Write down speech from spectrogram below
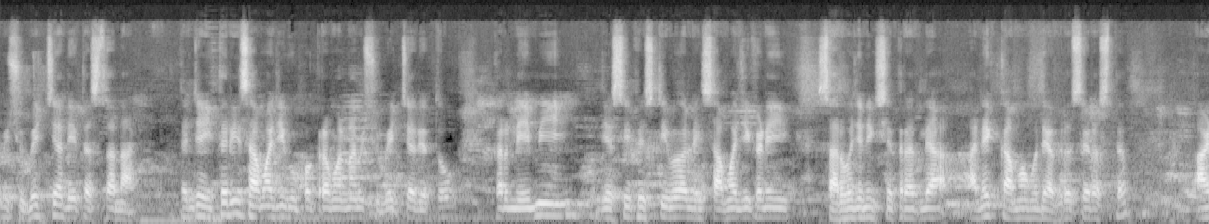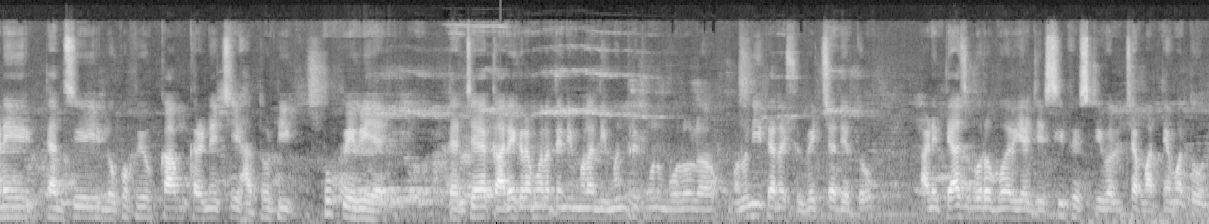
मी शुभेच्छा देत असताना त्यांच्या इतरही सामाजिक उपक्रमांना मी शुभेच्छा देतो. कारण नेहमी जेसी फेस्टिवल हे सामाजिक आणि सार्वजनिक क्षेत्रातल्या अनेक कामामध्ये अग्रसर असतं. आणि त्यांची लोकोपयोग काम करण्याची हातोटी खूप वेगळी आहे. त्यांच्या या कार्यक्रमाला त्यांनी मला निमंत्रित म्हणून बोलवलं म्हणूनही त्यांना शुभेच्छा देतो. आणि त्याचबरोबर या जे सी फेस्टिवलच्या माध्यमातून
